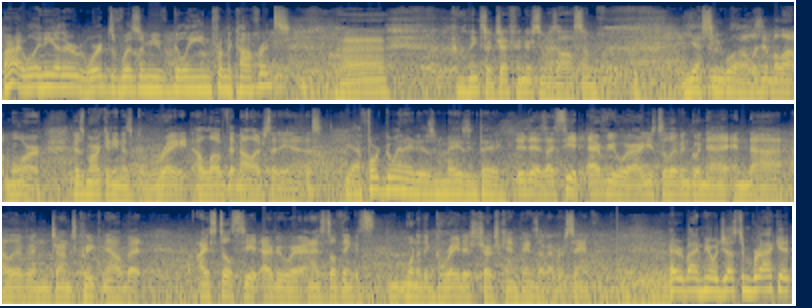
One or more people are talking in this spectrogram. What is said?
All right. Well, any other words of wisdom you've gleaned from the conference? Uh, don't think so. Jeff Henderson was awesome. Yes, he was. Follow him a lot more. His marketing is great. I love the knowledge that he has. Yeah, For Gwinnett is an amazing thing. It is. I see it everywhere. I used to live in Gwinnett, and uh, I live in Johns Creek now, but I still see it everywhere, and I still think it's one of the greatest church campaigns I've ever seen. Hey, everybody, I'm here with Justin Brackett.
